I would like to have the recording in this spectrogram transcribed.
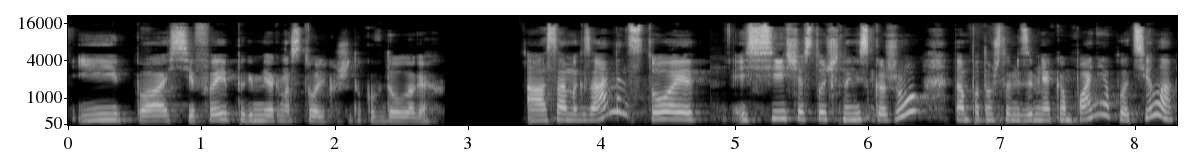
и по CFA примерно столько же, только в долларах. А сам экзамен стоит, сейчас точно не скажу, там потому что за меня компания платила,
